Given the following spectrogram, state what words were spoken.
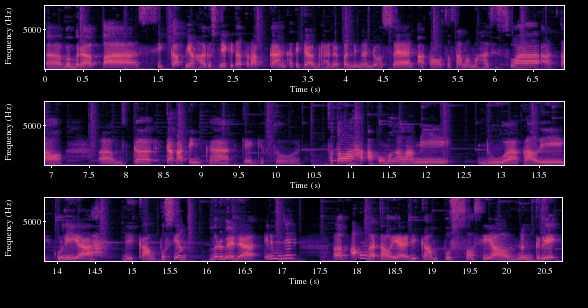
uh, beberapa sikap yang harusnya kita terapkan ketika berhadapan dengan dosen atau sesama mahasiswa atau um, ke kakak tingkat kayak gitu. Setelah aku mengalami dua kali kuliah di kampus yang berbeda, ini mungkin um, aku nggak tahu ya di kampus sosial negeri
